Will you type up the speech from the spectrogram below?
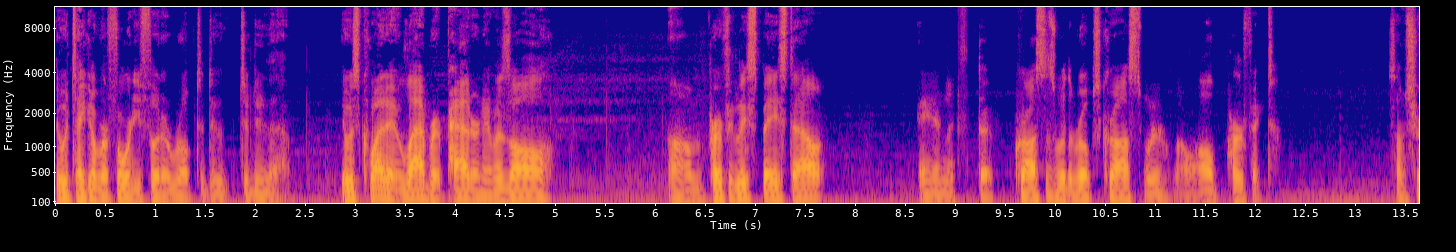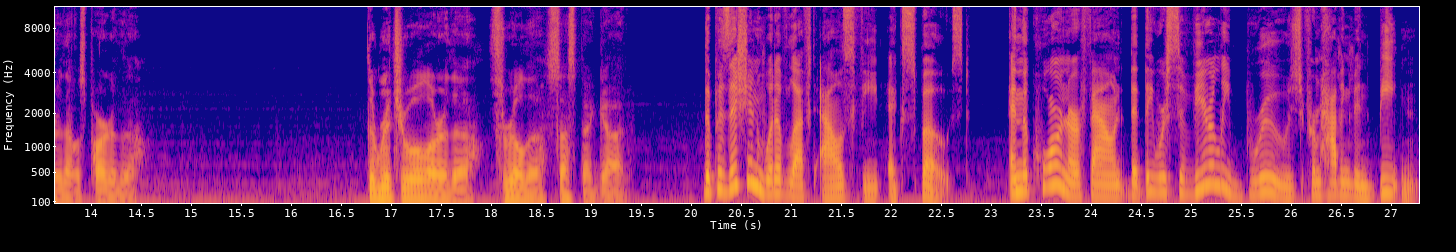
It would take over forty foot of rope to do to do that. It was quite an elaborate pattern. It was all um, perfectly spaced out, and the, the crosses where the ropes crossed were all perfect. So I'm sure that was part of the the ritual or the thrill the suspect got. The position would have left Al's feet exposed, and the coroner found that they were severely bruised from having been beaten.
